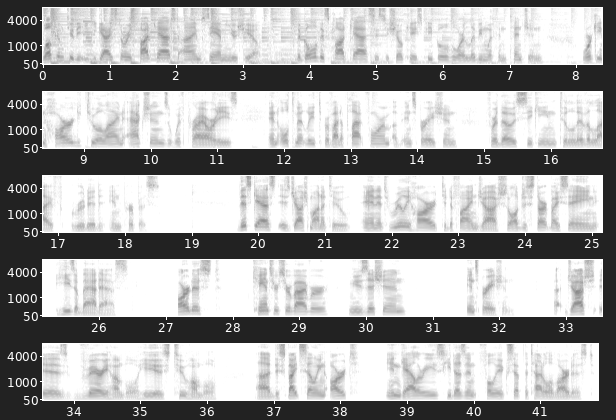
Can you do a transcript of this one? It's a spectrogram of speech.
Welcome to the Ikigai Stories podcast. I'm Sam Yushio. The goal of this podcast is to showcase people who are living with intention, working hard to align actions with priorities, and ultimately to provide a platform of inspiration for those seeking to live a life rooted in purpose. This guest is Josh Monuteaux, and it's really hard to define Josh, so I'll just start by saying he's a badass. Artist, cancer survivor, musician, inspiration. Uh, Josh is very humble. He is too humble. Uh, despite selling art in galleries, he doesn't fully accept the title of artist.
